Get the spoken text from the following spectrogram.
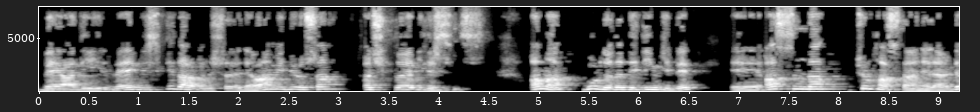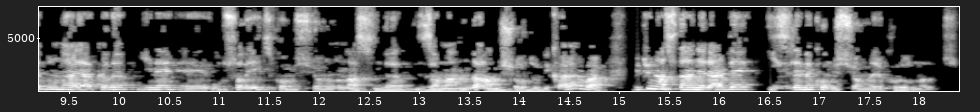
veya değil ve riskli davranışlara devam ediyorsa açıklayabilirsiniz. Ama burada da dediğim gibi e, aslında tüm hastanelerde bununla alakalı yine e, Ulusal AIDS Komisyonu'nun aslında zamanında almış olduğu bir karar var. Bütün hastanelerde izleme komisyonları kurulmalıdır.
